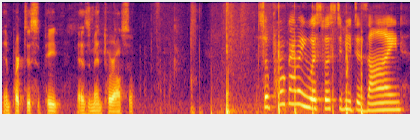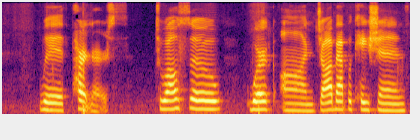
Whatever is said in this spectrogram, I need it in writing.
and participate as a mentor also. So programming was supposed to be designed with partners to also work on job applications,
